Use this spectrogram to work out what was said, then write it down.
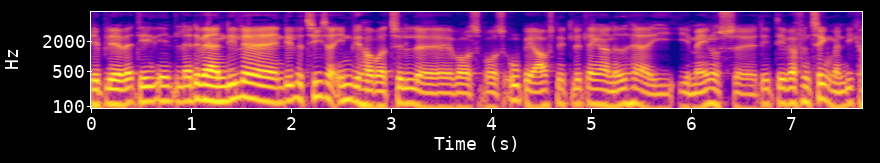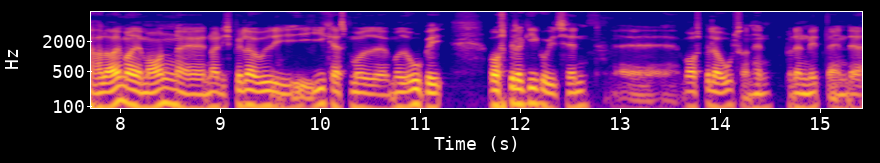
Det bliver, det, lad det være en lille, en lille teaser, inden vi hopper til øh, vores, vores OB-afsnit lidt længere ned her i, i Manus. Øh, det, det er i hvert fald en ting, man lige kan holde øje med i morgen, øh, når de spiller ude i, i IKAST mod, øh, mod OB. Hvor spiller Gigovic hen? Øh, hvor spiller Olsen hen på den midtbane der?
